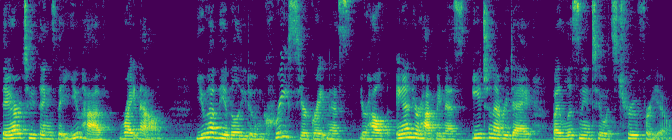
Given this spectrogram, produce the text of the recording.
They are two things that you have right now. You have the ability to increase your greatness, your health, and your happiness each and every day by listening to what's true for you.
